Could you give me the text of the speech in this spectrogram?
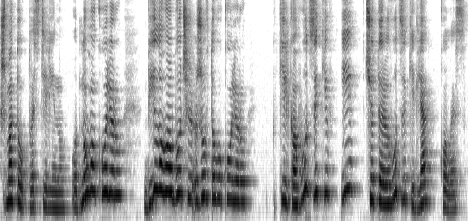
шматок пластиліну одного кольору, білого або жовтого кольору, кілька гудзиків і чотири гудзики для колес.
